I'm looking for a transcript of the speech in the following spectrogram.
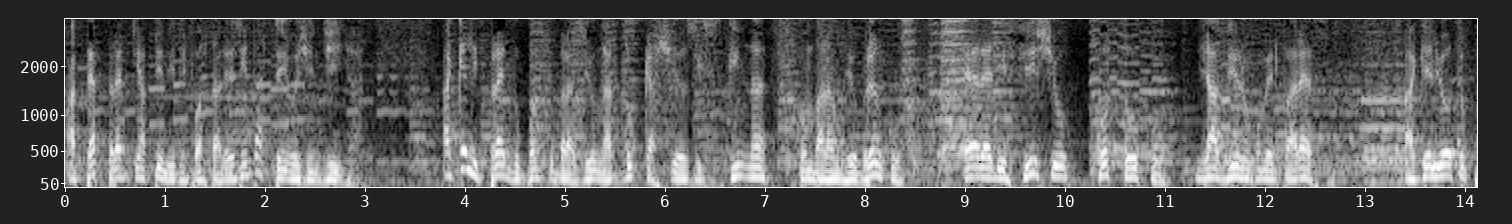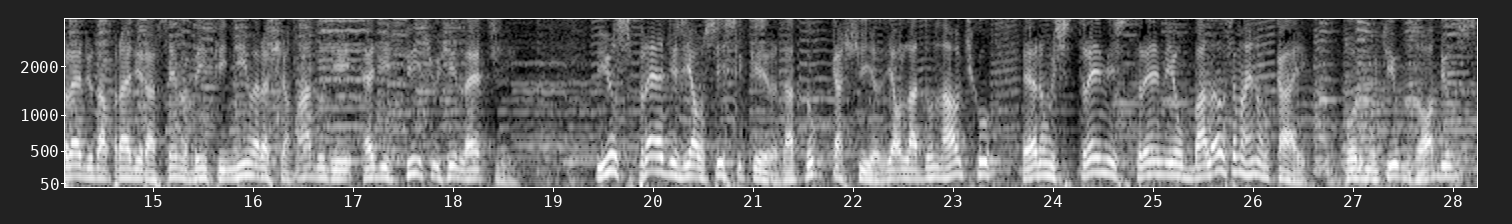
até prédio tinha apelido em Fortaleza, ainda tem hoje em dia. Aquele prédio do Banco Brasil, na Duque Caxias, esquina com Barão Rio Branco, era edifício Cotoco. Já viram como ele parece? Aquele outro prédio da Praia de Iracema, bem fininho, era chamado de Edifício Gilete. E os prédios de Alci Siqueira, da Duque Caxias e ao lado do Náutico eram extremo, extremo, eu balança, mas não cai, por motivos óbvios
